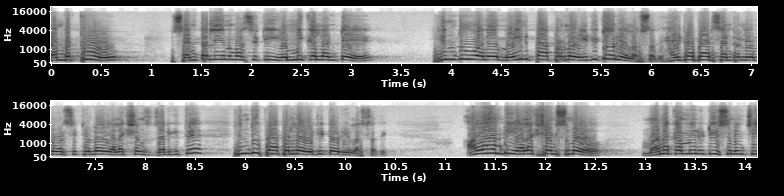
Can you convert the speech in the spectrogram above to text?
Number two central university ఎన్నికలు అంటే హిందూ అనే మెయిన్ పేపర్లో ఎడిటోరియల్ వస్తుంది. హైదరాబాద్ సెంట్రల్ యూనివర్సిటీలో ఎలక్షన్స్ జరిగితే హిందూ పేపర్లో ఎడిటోరియల్ వస్తుంది. అలాంటి ఎలక్షన్స్లో మన కమ్యూనిటీస్ నుంచి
